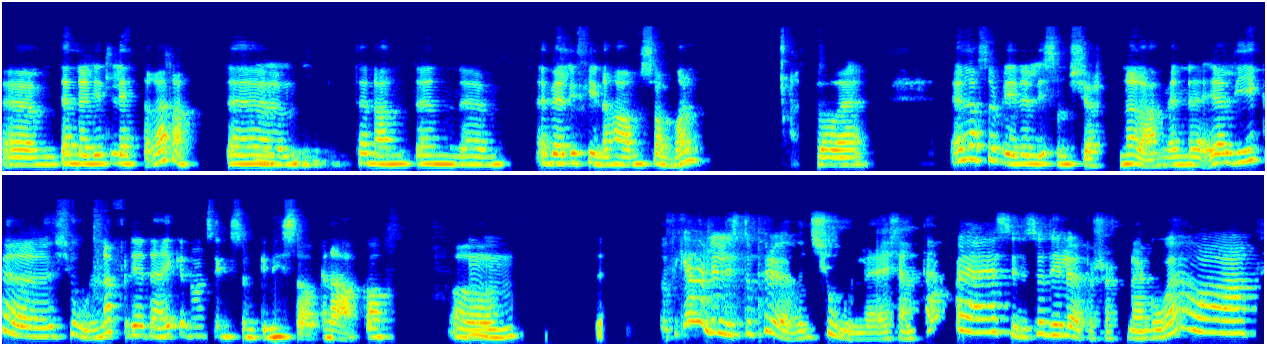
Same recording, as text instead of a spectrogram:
Den er litt lettere, da. Den, den, den eh, er veldig fin å ha om sommeren. Så, eller ellers så blir det liksom skjørtene, da. Men eh, jeg liker kjolene fordi det er ikke noe som gnisser og gnager. Og, Mm. Nå fikk jeg veldig lyst til å prøve en kjole, kjente jeg. For jeg syns jo de løpeskjørtene er gode. Og...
